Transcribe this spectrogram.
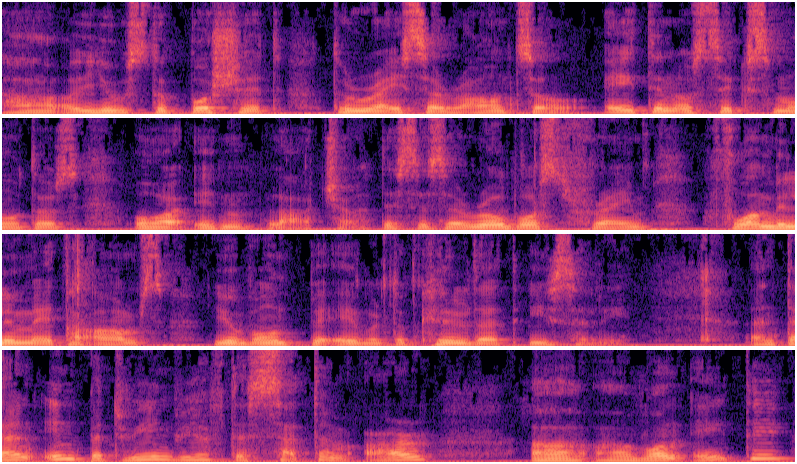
uh, use to push it to race around so 1806 motors or even larger. This is a robust frame 4 millimeter arms. You won't be able to kill that easily. And then in between we have the ZMR uh, uh, 180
